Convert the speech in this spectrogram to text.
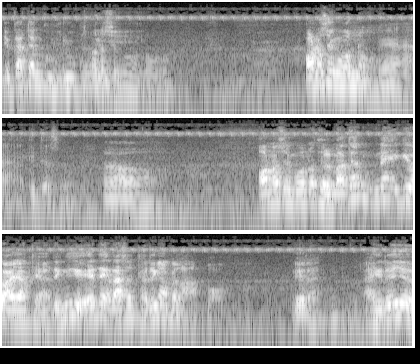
Ya kadang guru kuwi. Ono sing ngono. Ono sing ngono. Ya, tidak semua. Oh. Ono sing ngono dalam artian nek iki wayah daring iki nek rasa daring apa lapo. Ya kan? Akhirnya ya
